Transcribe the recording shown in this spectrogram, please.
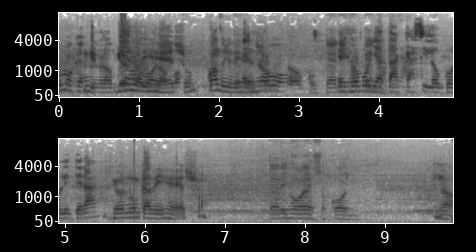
¿Cómo que loco? Yo ¿Quién no robó, dije loco? eso. ¿Cuándo yo dije El eso? robo loco. Usted El robo ya no. está casi loco, literal. Yo nunca dije eso. Usted dijo eso, coño. No.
